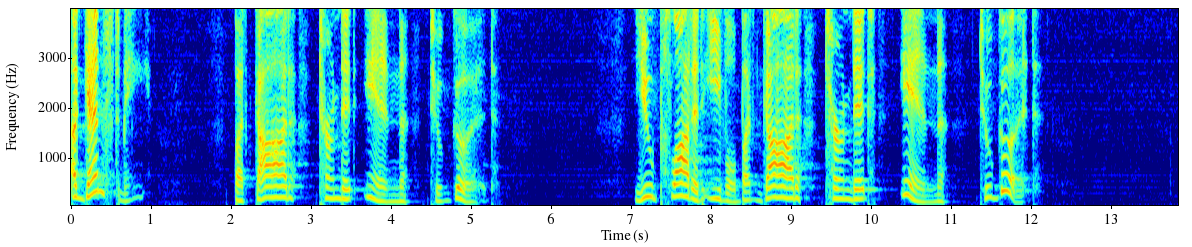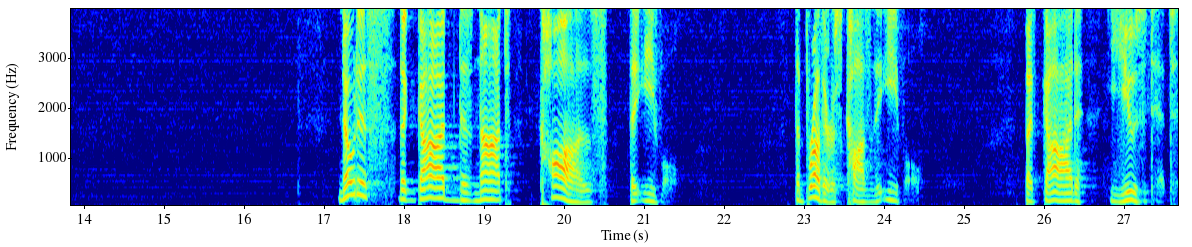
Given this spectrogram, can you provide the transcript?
against me. But God turned it in to good. You plotted evil, but God turned it in to good. Notice that God does not cause the evil. The brothers caused the evil, but God used it.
